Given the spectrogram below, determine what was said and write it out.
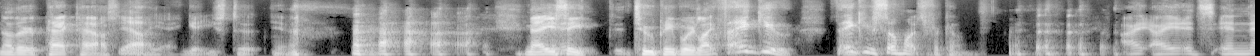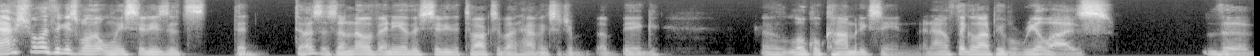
another packed house yeah yeah get used to it you know now you see two people are like thank you thank you so much for coming I, I it's in Nashville. I think is one of the only cities that's that does this. I don't know of any other city that talks about having such a, a big local comedy scene, and I don't think a lot of people realize the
